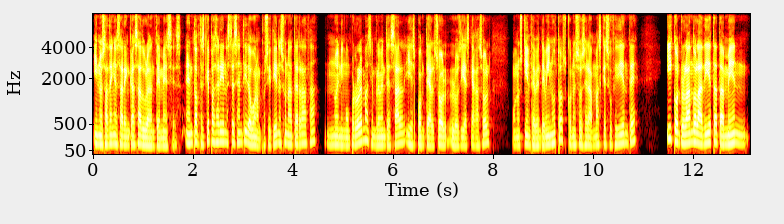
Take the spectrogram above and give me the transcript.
y nos hacen estar en casa durante meses. Entonces, ¿qué pasaría en este sentido? Bueno, pues si tienes una terraza, no hay ningún problema, simplemente sal y exponte al sol los días que haga sol, unos 15-20 minutos, con eso será más que suficiente y controlando la dieta también,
